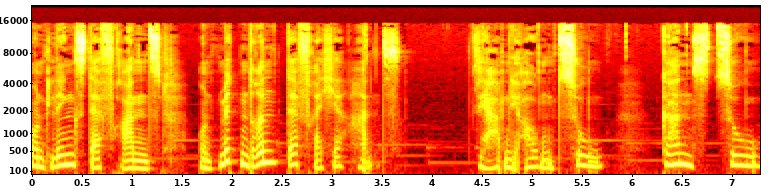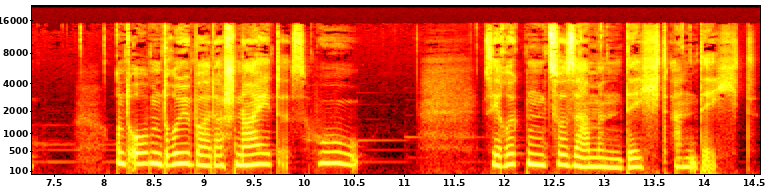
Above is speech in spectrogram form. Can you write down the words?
und links der Franz und mittendrin der freche Hans. Sie haben die Augen zu, ganz zu, und oben drüber, da schneit es, hu. Sie rücken zusammen dicht an dicht.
